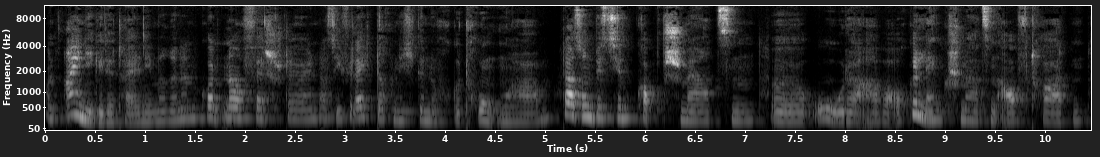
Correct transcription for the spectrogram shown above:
Und einige der Teilnehmerinnen konnten auch feststellen, dass sie vielleicht doch nicht genug getrunken haben, da so ein bisschen Kopfschmerzen äh, oder aber auch Gelenkschmerzen auftraten.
